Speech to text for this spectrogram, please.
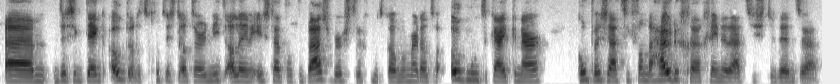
Ehm, dus ik denk ook dat het goed is dat er niet alleen in staat dat de basisbeurs terug moet komen, maar dat we ook moeten kijken naar compensatie van de huidige generatie studenten.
